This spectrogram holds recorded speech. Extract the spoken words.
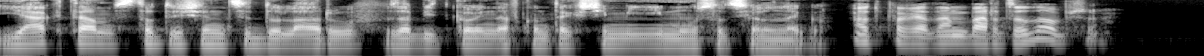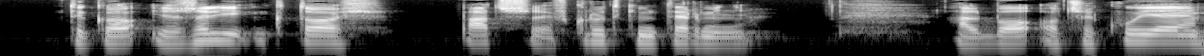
jak tam 100 tysięcy dolarów za bitcoina w kontekście minimum socjalnego? Odpowiadam bardzo dobrze. Tylko jeżeli ktoś patrzy w krótkim terminie albo oczekuje,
